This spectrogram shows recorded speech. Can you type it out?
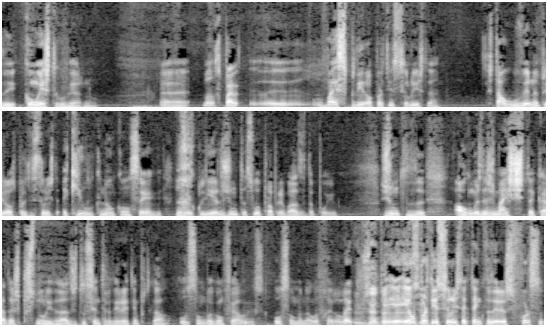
de, com este governo, uh, repare, uh, vai-se pedir ao Partido Socialista Está o Governo a pedir ao Partido Socialista aquilo que não consegue recolher junto da sua própria base de apoio? Junto de algumas das mais destacadas personalidades do centro-direita em Portugal, ou são Bagão Félix, ou são Manela Ferreira Leite. É, é, o Partido Socialista que tem que fazer esforço.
